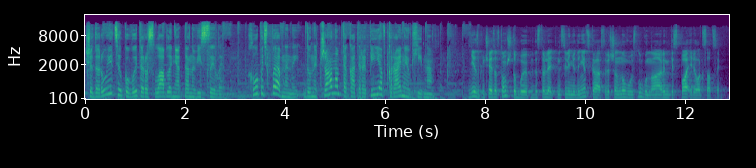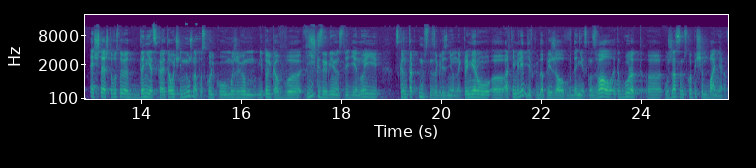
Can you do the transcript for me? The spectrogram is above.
що дарує цілковите розслаблення та нові сили. Хлопець впевнений, донечанам така терапія вкрай необхідна. Идея заключается в том, чтобы предоставлять населению Донецка совершенно новую услугу на рынке спа и релаксации. Я считаю, что в условиях Донецка это очень нужно, поскольку мы живем не только в физически загрязненной среде, но и, скажем так, умственно загрязненной. К примеру, э, Артемий Лебедев, когда приезжал в Донецк, назвал этот город э, ужасным скопищем баннеров,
